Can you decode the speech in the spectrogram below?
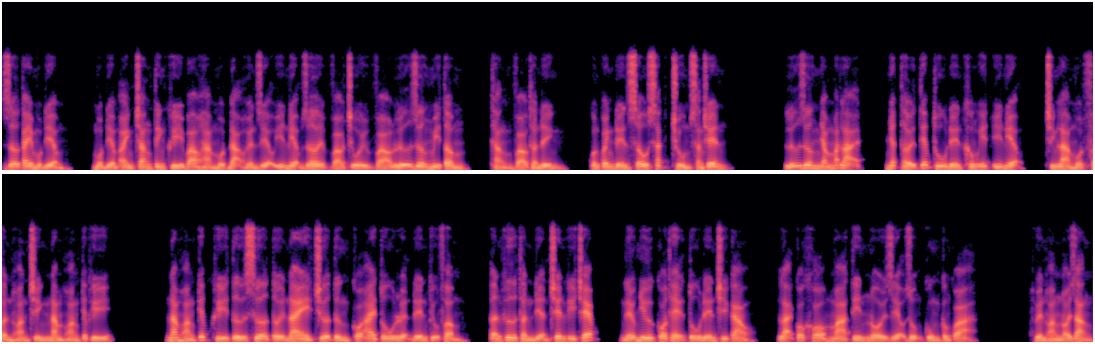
giơ tay một điểm một điểm ánh trăng tinh khí bao hàm một đạo huyền diệu ý niệm rơi vào chui vào lữ dương mi tâm, thẳng vào thần đỉnh quấn quanh đến sâu sắc chùm sáng trên. Lữ dương nhắm mắt lại, nhất thời tiếp thu đến không ít ý niệm, chính là một phần hoàn chỉnh năm hoàng kiếp khí. Năm hoàng kiếp khí từ xưa tới nay chưa từng có ai tu luyện đến cựu phẩm, ân khư thần điện trên ghi chép, nếu như có thể tu đến chi cao, lại có khó mà tin nổi diệu dụng cùng công quả. Huyền hoàng nói rằng,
